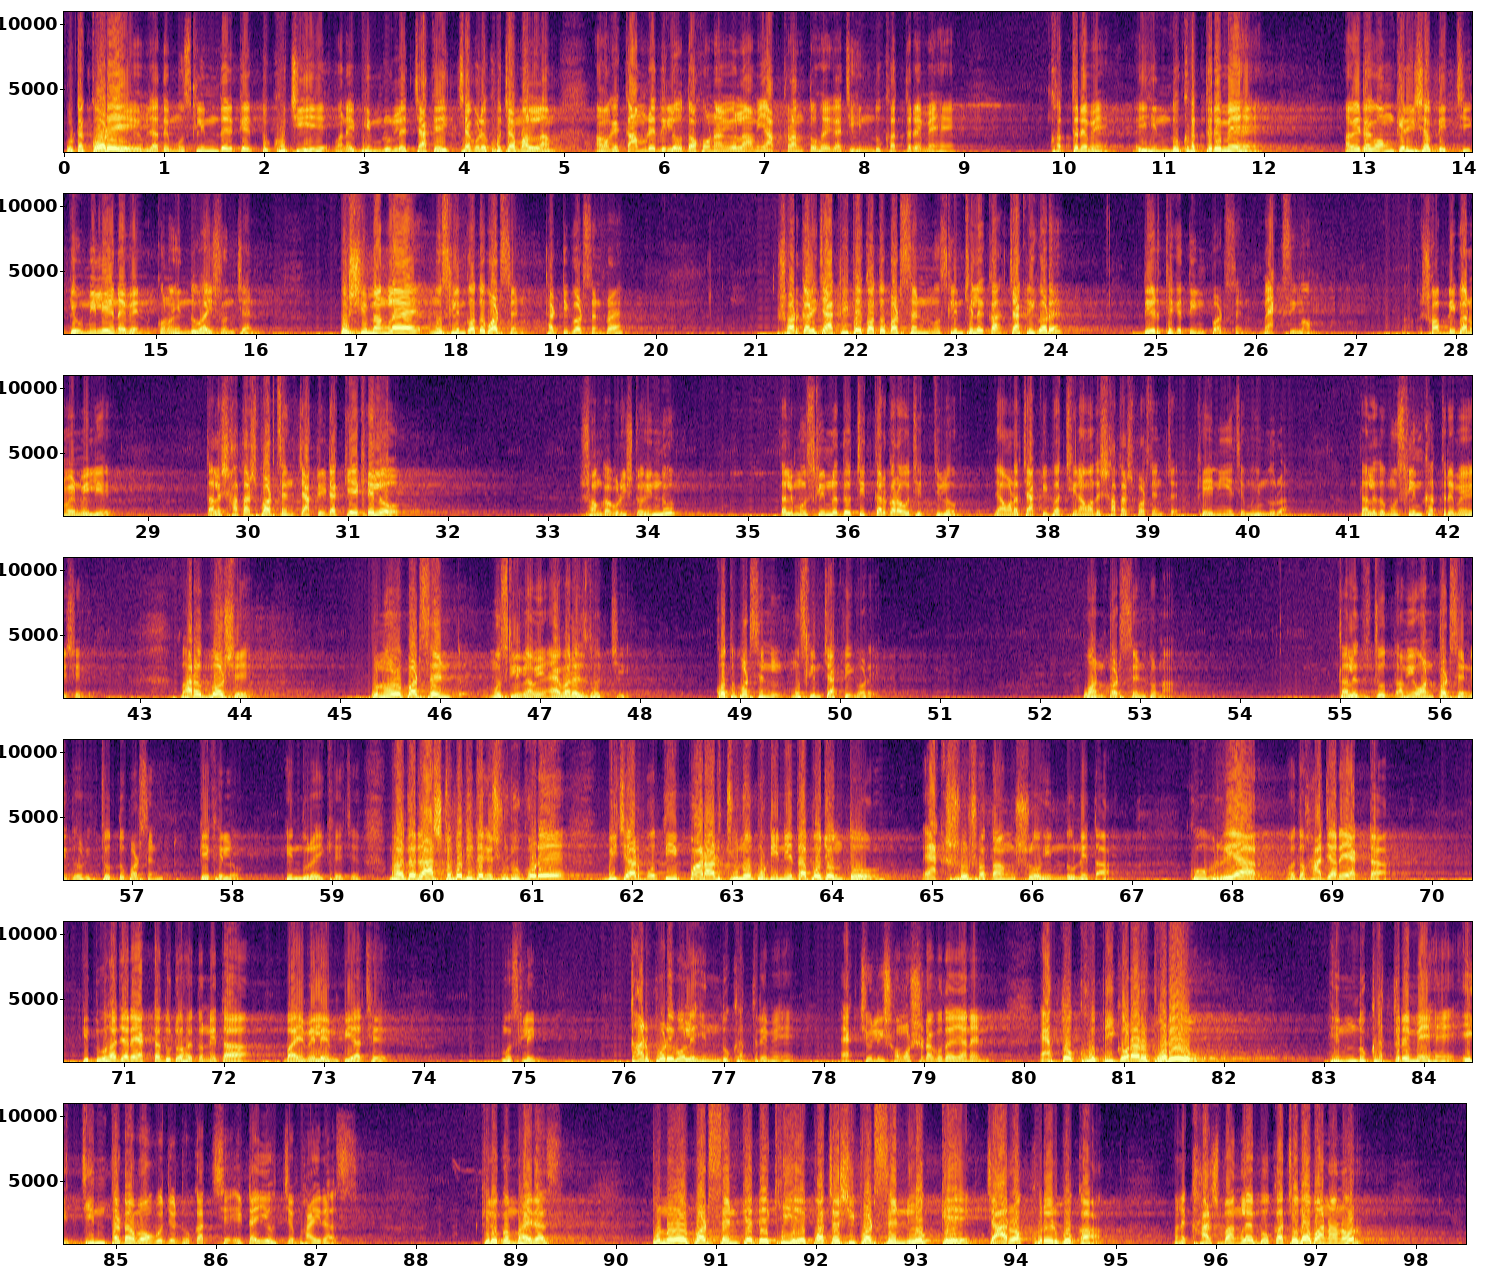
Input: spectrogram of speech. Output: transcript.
ওটা করে যাতে মুসলিমদেরকে একটু খুঁচিয়ে মানে ভীমরুলের চাকে ইচ্ছা করে খোঁচা মারলাম, আমাকে কামড়ে দিল, তখন আমি বললাম, আমি আক্রান্ত হয়ে গেছি, হিন্দু খত্রে মেহে খত্রে মে এই হিন্দু খত্রে মেহে আমি এটা অঙ্কের হিসাব দিচ্ছি, কেউ মিলিয়ে নেবেন, কোনো হিন্দু ভাই শুনছেন। পশ্চিমবাংলায় মুসলিম কত পার্সেন্ট থার্টি পার্সেন্ট প্রায়। সরকারি চাকরিতে কত পার্সেন্ট মুসলিম ছেলে চাকরি করে? দেড় থেকে তিন পার্সেন্ট ম্যাক্সিমাম সব ডিপার্টমেন্ট মিলিয়ে। তাহলে সাতাশ পার্সেন্ট চাকরিটা কে খেলো? সংখ্যাগরিষ্ঠ হিন্দু? তাহলে মুসলিমরা তো চিৎকার করা উচিত ছিল যে আমরা চাকরি পাচ্ছি না, আমাদের সাতাশ পার্সেন্ট খেয়ে নিয়েছে হিন্দুরা। তাহলে তো মুসলিম খাত্রে মেয়েছে। ভারতবর্ষে পনেরো পার্সেন্ট মুসলিম, আমি অ্যাভারেজ ধরছি। কত পার্সেন্ট মুসলিম চাকরি করে? ওয়ান পার্সেন্টও না। তাহলে চোদ্দ, আমি ওয়ান পার্সেন্টই ধরি। চোদ্দ পার্সেন্ট কে খেলো? হিন্দুরাই খেয়েছে। ভারতের রাষ্ট্রপতি থেকে শুরু করে বিচারপতি, পাড়ার চুনোপুটি নেতা পর্যন্ত একশো শতাংশ হিন্দু নেতা। খুব রেয়ার হয়তো হাজারে একটা, কি দু হাজারে একটা দুটো হয়তো নেতা বা এমএলএ এমপি আছে, মুসলিম। তারপরে বলে হিন্দু খাত্রে মেয়ে। অ্যাকচুয়ালি সমস্যাটা কোথায় জানেন? এত ক্ষতি করার পরেও হিন্দু খাত্রে মেহে এই চিন্তাটা মগজে ঢোকাচ্ছে, এটাই হচ্ছে ভাইরাস। কীরকম ভাইরাস? পনেরো পার্সেন্টকে দেখিয়ে পঁচাশি পার্সেন্ট লোককে চার অক্ষরের বোকা। মানে খাস বাংলায় বোকাচোদা বানানোর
